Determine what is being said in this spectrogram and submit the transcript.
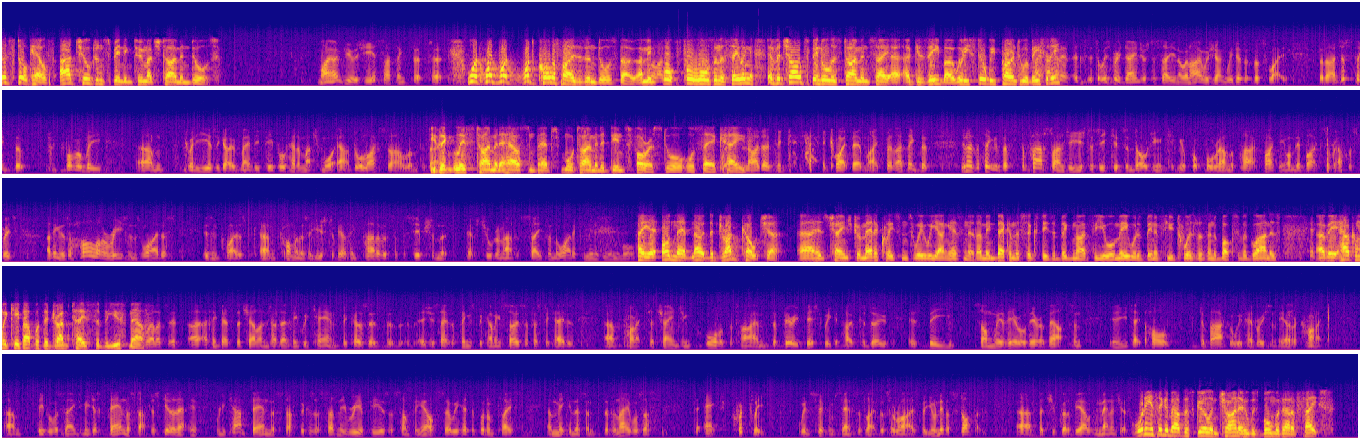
Let's talk health. Are children spending too much time indoors? My own view is yes. I think that. Uh, what, what, what, what qualifies as indoors, though? I mean, well, four, four, walls and a ceiling. If a child spent all his time in, say, a, a gazebo, would he still be prone to obesity? I, I it's, it's, always very dangerous to say, you know, when I was young, we did it this way. But I just think that probably um, 20 years ago, maybe, people had a much more outdoor lifestyle than today. You think less time in a house and perhaps more time in a dense forest or, or say, a cave? No, I don't think quite that, Mike. But I think that you know, the thing is, the, the pastimes you used to see kids indulging in kicking a football around the park, biking on their bikes around the streets, I think there's a whole lot of reasons why this isn't quite as um, common as it used to be. I think part of it's a perception that perhaps children aren't as safe in the wider community anymore. Hey, uh, on that note, the drug culture uh, has changed dramatically since we were young, hasn't it? I mean, back in the 60s, a big night for you or me would have been a few Twizzlers and a box of iguanas. I mean, how can we keep up with the drug tastes of the youth mouth? Well, it's, it's, I think that's the challenge. I don't think we can because, uh, the, the, as you say, the thing's becoming so sophisticated. Uh, products are changing all of the time. The very best we can hope to do is be somewhere there or thereabouts. And you, know, you take the whole debacle we've had recently over Kronic um, people were saying to me, just ban the stuff, just get it out. Well, you can't ban this stuff because it suddenly reappears as something else. So we had to put in place a mechanism that enables us to act quickly when circumstances like this arise. But you'll never stop it, uh, but you've got to be able to manage it. What do you think about this girl in China who was born without a face?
